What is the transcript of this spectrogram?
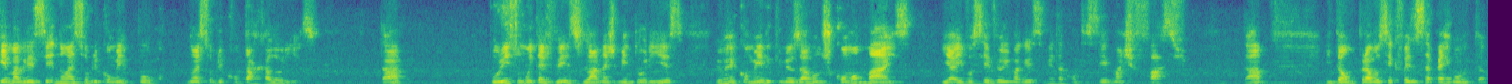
Porque emagrecer não é sobre comer pouco, não é sobre contar calorias. Tá? Por isso, muitas vezes, lá nas mentorias, eu recomendo que meus alunos comam mais. E aí você vê o emagrecimento acontecer mais fácil. Tá? Então, para você que fez essa pergunta,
